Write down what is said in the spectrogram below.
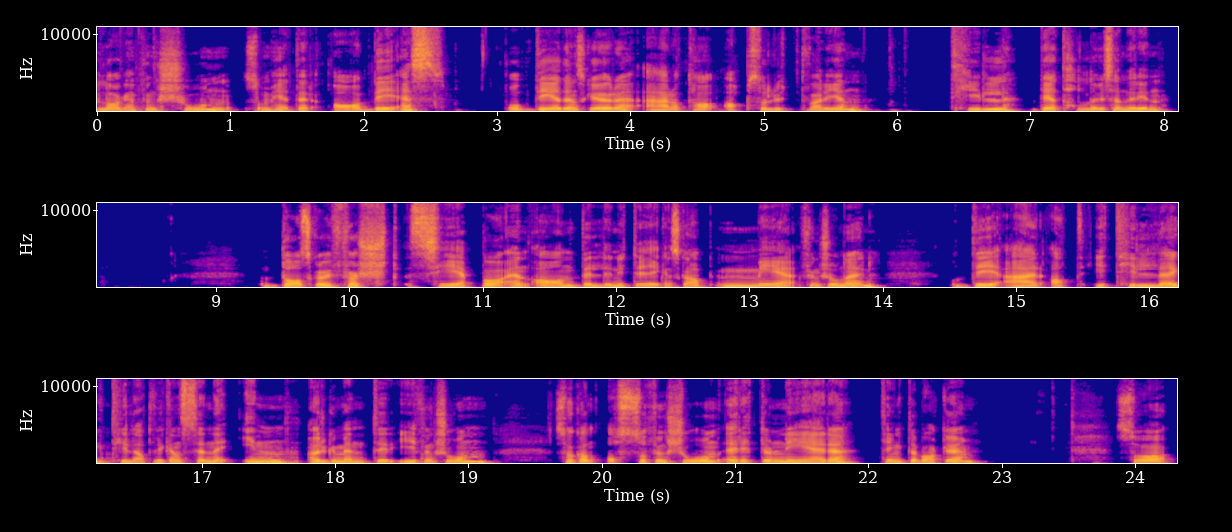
lage en funksjon som heter ABS, og det den skal gjøre er å ta absoluttverdien til det tallet vi sender inn. Da skal vi først se på en annen veldig nyttig egenskap med funksjoner, og det er at i tillegg til at vi kan sende inn argumenter i funksjonen, så kan også funksjonen returnere ting tilbake. Så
